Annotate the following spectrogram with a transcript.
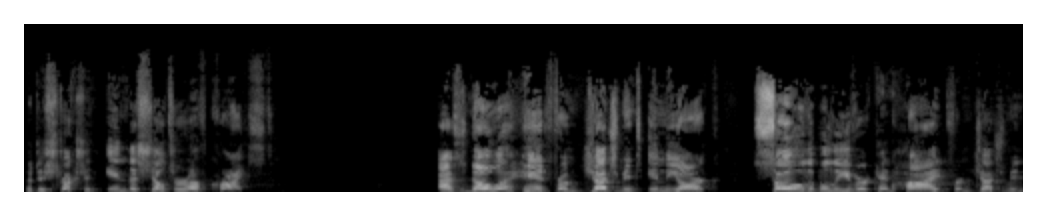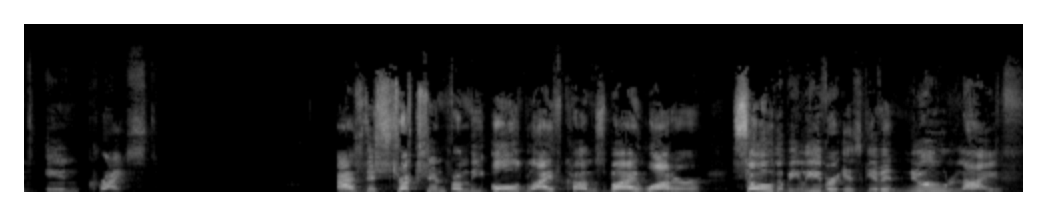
the destruction in the shelter of Christ. As Noah hid from judgment in the ark, so the believer can hide from judgment in Christ. As destruction from the old life comes by water, so the believer is given new life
